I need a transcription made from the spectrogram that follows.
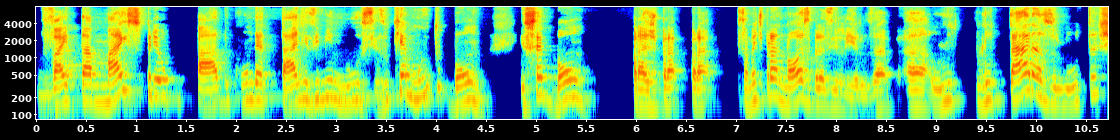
vai estar tá mais preocupado com detalhes e minúcias, o que é muito bom. Isso é bom para principalmente para nós brasileiros, a, a, lutar as lutas,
